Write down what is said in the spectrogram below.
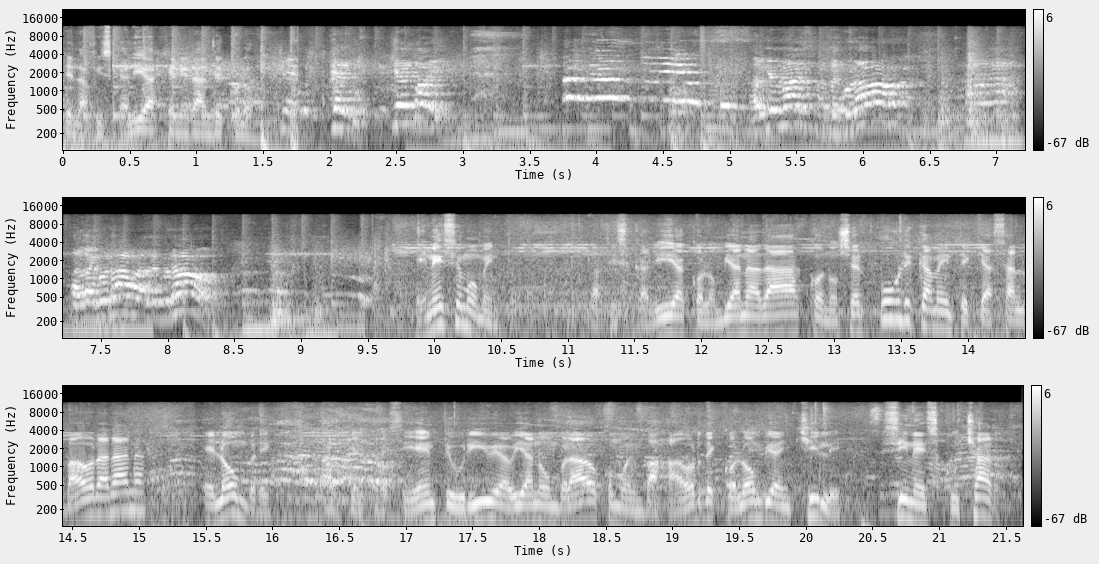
de la Fiscalía General de Colombia. ¿Alguien más? ¿Asegurado? ¿Asegurado? ¿Asegurado? En ese momento, la Fiscalía colombiana da a conocer públicamente que a Salvador Arana, el hombre al que el presidente Uribe había nombrado como embajador de Colombia en Chile, sin escuchar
